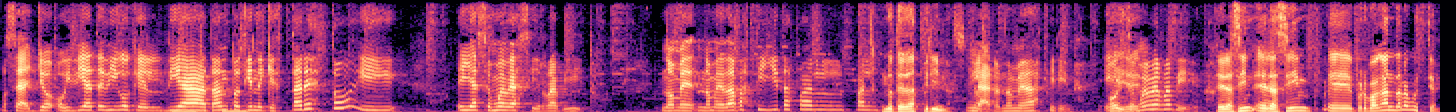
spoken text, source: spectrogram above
O sea, yo hoy día te digo que el día tanto tiene que estar esto y ella se mueve así, rapidito. No me, no me da pastillitas para el... No te da aspirinas. Claro, no me da aspirina. Ella Oye. se mueve rapidito. Era sin, era sin eh, propaganda la cuestión.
